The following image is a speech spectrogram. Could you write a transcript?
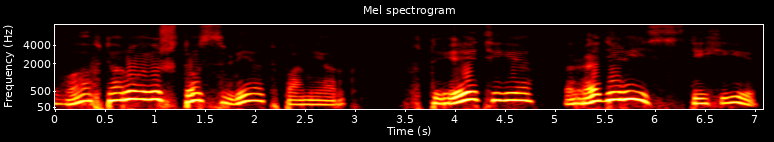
Во второе, что свет померк. В третье родились стихи.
